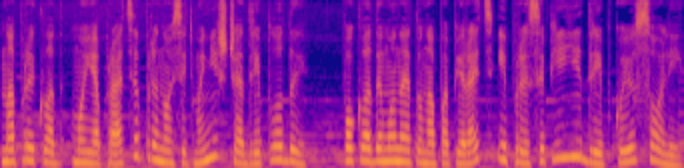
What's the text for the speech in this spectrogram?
Наприклад, моя праця приносить мені щедрі плоди. Поклади монету на папірець і присип її дрібкою солі.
